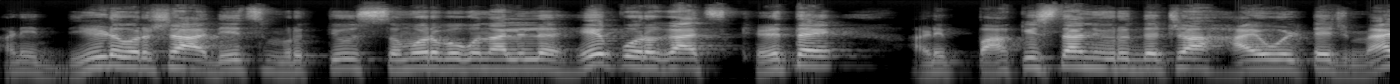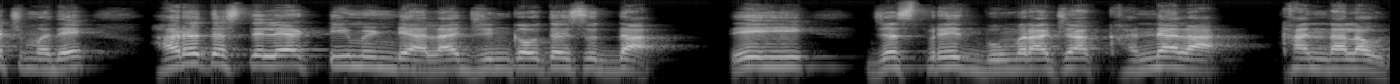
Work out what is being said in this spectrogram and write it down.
आणि दीड वर्षाआधीच मृत्यू समोर बघून आलेलं हे पोरगाच खेळतंय. आणि पाकिस्तान विरुद्धच्या हाय व्होल्टेज मॅचमध्ये हरत असलेल्या टीम इंडियाला जिंकवतोय सुद्धा. तेही जसप्रीत बुमराच्या खांद्याला खांदा लावून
